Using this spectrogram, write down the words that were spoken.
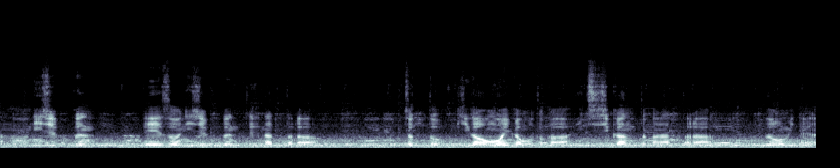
あの20分映像20分ってなったらちょっと気が重いかもとか1時間とかなったらどうみたいな。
